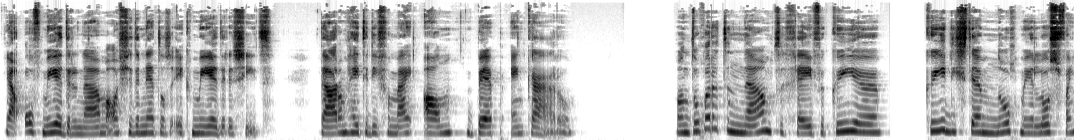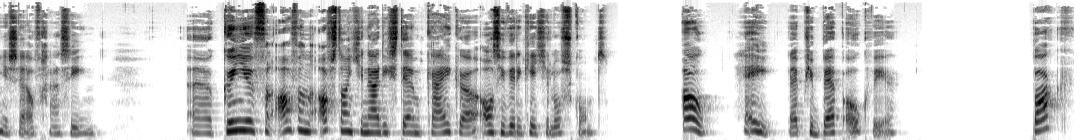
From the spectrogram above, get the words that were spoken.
Ja, of meerdere namen als je er net als ik meerdere ziet. Daarom heten die van mij Anne, Beb en Karel. Want door het een naam te geven kun je, kun je die stem nog meer los van jezelf gaan zien. Uh, kun je vanaf een afstandje naar die stem kijken als hij weer een keertje loskomt. Oh, hé, hey, daar heb je Beb ook weer. Pak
